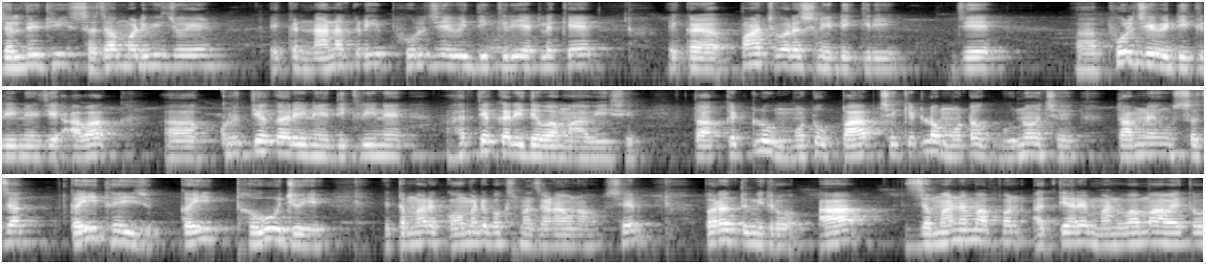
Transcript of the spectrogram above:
જલ્દીથી સજા મળવી જોઈએ. એક નાનકડી ફૂલ જેવી દીકરી એટલે કે એક પાંચ વર્ષની દીકરી જે ફૂલ જેવી દીકરીને જે આવા કૃત્ય કરીને દીકરીને હત્યા કરી દેવામાં આવી છે. તો આ કેટલું મોટું પાપ છે, કેટલો મોટો ગુનો છે, તો આમને હું સજા કઈ થઈ કઈ થવું જોઈએ એ તમારે કોમેન્ટ બોક્સમાં જણાવવાનું આવશે. પરંતુ મિત્રો, આ જમાનામાં પણ અત્યારે માનવામાં આવે તો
